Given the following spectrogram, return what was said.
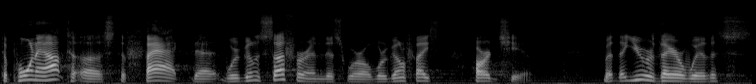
to point out to us the fact that we're going to suffer in this world. We're going to face hardship. But that you are there with us.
